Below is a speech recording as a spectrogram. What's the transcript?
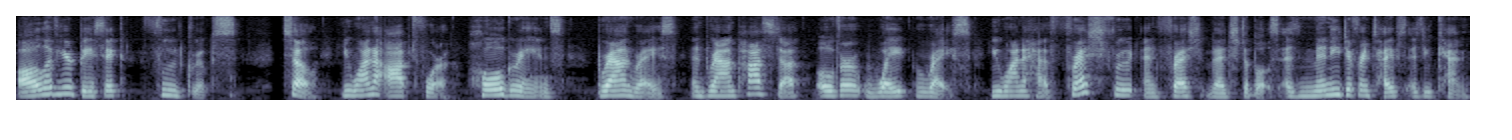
all of your basic food groups. So you want to opt for whole grains, brown rice, and brown pasta over white rice. You want to have fresh fruit and fresh vegetables, as many different types as you can.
